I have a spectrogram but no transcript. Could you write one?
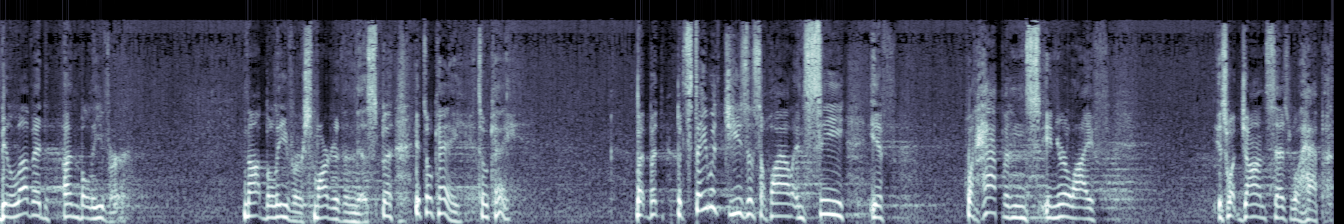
beloved unbeliever. Not believer, smarter than this, but it's okay. It's okay. But but but stay with Jesus a while and see if what happens in your life is what John says will happen.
